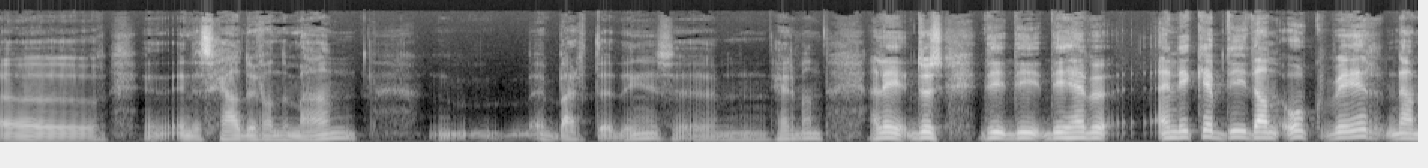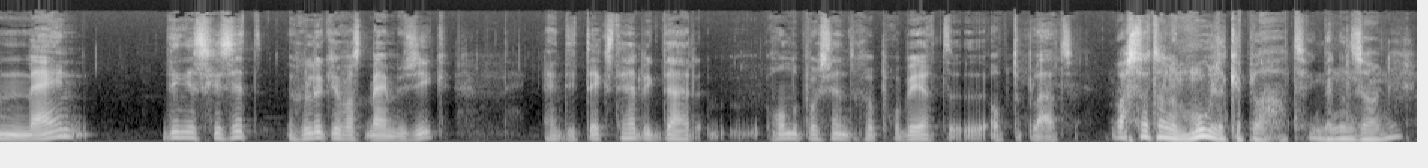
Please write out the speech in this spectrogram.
Uh, in de schaduw van de maan. Bart uh, dinges, uh, Herman. Allee, dus die, die, die hebben... En ik heb die dan ook weer naar mijn dingen gezet. Gelukkig was het mijn muziek. En die tekst heb ik daar 100% geprobeerd eh, op te plaatsen. Was dat dan een moeilijke plaat? Ik ben een zanger.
